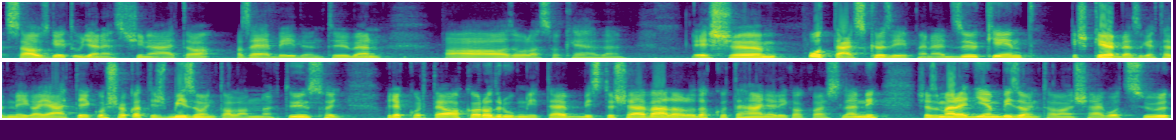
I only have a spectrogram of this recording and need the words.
Southgate ugyanezt csinálta az EB döntőben az olaszok ellen. És ö, ott állsz középen edzőként, és kérdezgeted még a játékosokat, és bizonytalannak tűnsz, hogy, hogy akkor te akarod rugni, te biztos elvállalod, akkor te hányadik akarsz lenni, és ez már egy ilyen bizonytalanságot szül,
